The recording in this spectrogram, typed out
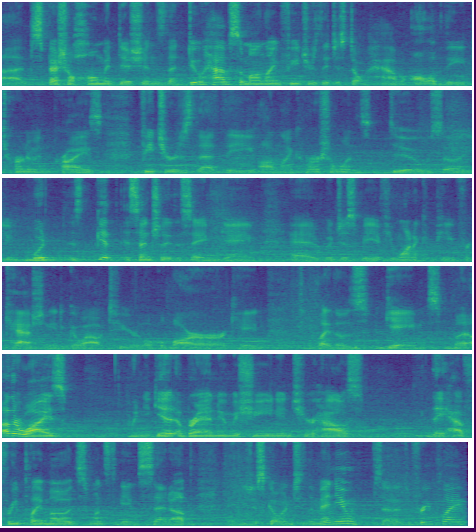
uh, special home editions that do have some online features. They just don't have all of the tournament prize features that the online commercial ones do. So you would get essentially the same game. It would just be if you want to compete for cash, you need to go out to your local bar or arcade to play those games. But otherwise, when you get a brand new machine into your house, they have free play modes once the game's set up, and you just go into the menu, set it to free play,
